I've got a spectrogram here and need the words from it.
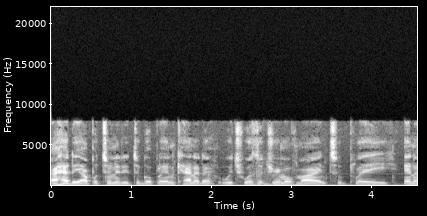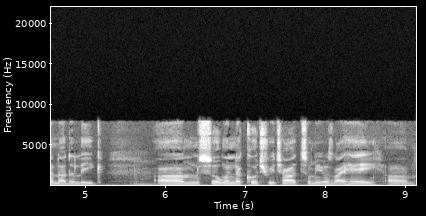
I had the opportunity to go play in Canada, which was a dream of mine to play in another league. Um so when the coach reached out to me, he was like, "Hey, um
